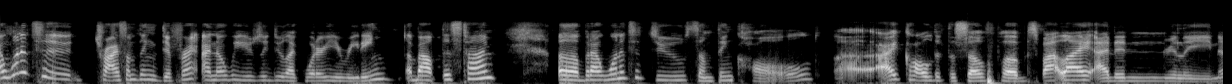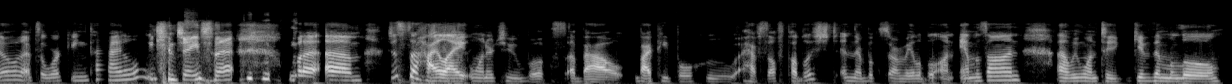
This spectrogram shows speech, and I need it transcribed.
I wanted to try something different. I know we usually do like, what are you reading about this time? Uh, but I wanted to do something called, uh, I called it the Self Pub Spotlight. I didn't really know that's a working title. We can change that. but um, just to highlight one or two books about by people who have self published and their books are available on Amazon. Uh, we want to give them a little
